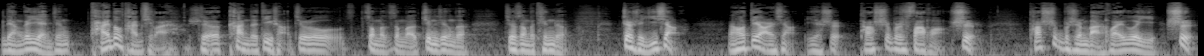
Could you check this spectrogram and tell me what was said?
两个眼睛抬都抬不起来啊，这个看在地上，就这么这么静静的，就这么听着。这是一项，然后第二项也是，他是不是撒谎？是，他是不是满怀恶意？是，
